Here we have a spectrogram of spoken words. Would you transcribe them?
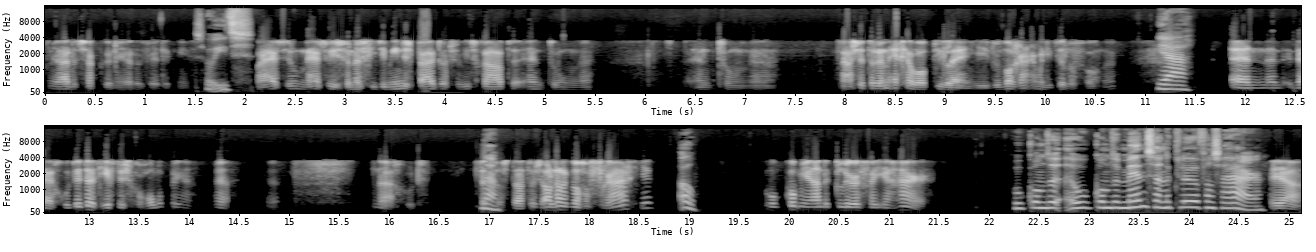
Ja, dat zou kunnen, ja, dat weet ik niet. Zoiets. Maar hij heeft toen hij heeft zoiets van een vitaminespuit of zoiets gehad. En toen... en toen... nou zit er een echo op die lijn. Je doet wel raar met die telefoon, hè. Ja. En, en nou goed, dat heeft dus geholpen, ja. ja, ja. Nou goed, dat Nou. was dat dus. Oh, dan had ik nog een vraagje. Oh. Hoe kom je aan de kleur van je haar? Hoe komt, de, hoe komt de mens aan de kleur van zijn haar? Ja,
